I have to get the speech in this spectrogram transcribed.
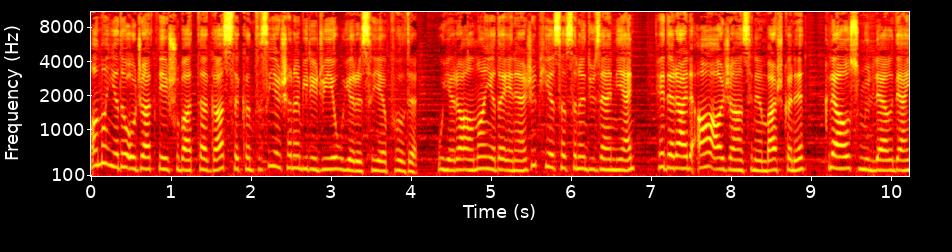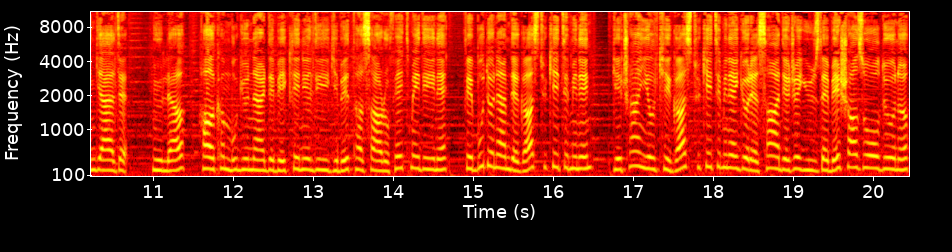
Almanya'da Ocak ve Şubat'ta gaz sıkıntısı yaşanabileceği uyarısı yapıldı. Uyarı Almanya'da enerji piyasasını düzenleyen Federal A Ajansı'nın başkanı Klaus Müller'den geldi. Müller, halkın bugünlerde beklenildiği gibi tasarruf etmediğini ve bu dönemde gaz tüketiminin geçen yılki gaz tüketimine göre sadece %5 az olduğunu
